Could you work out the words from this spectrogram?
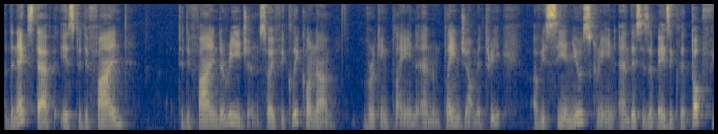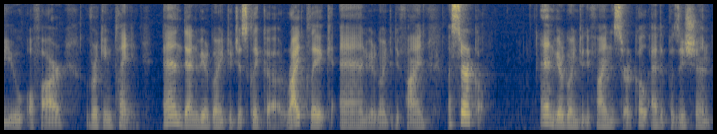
The next step is to define to define the region. So if we click on a um, working plane and on plane geometry, uh, we see a new screen and this is a basically a top view of our working plane. And then we're going to just click uh, right click and we're going to define a circle. And we're going to define a circle at the position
